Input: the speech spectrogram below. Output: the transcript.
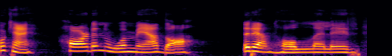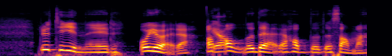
ok, har det noe med da renhold eller rutiner å gjøre? At Ja. alle dere hadde det samme?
